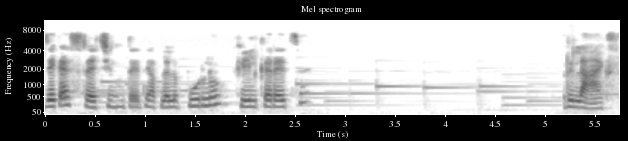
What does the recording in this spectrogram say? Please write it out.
जे काय स्ट्रेचिंग होतंय ते आपल्याला पूर्ण फील करायचं रिलॅक्स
